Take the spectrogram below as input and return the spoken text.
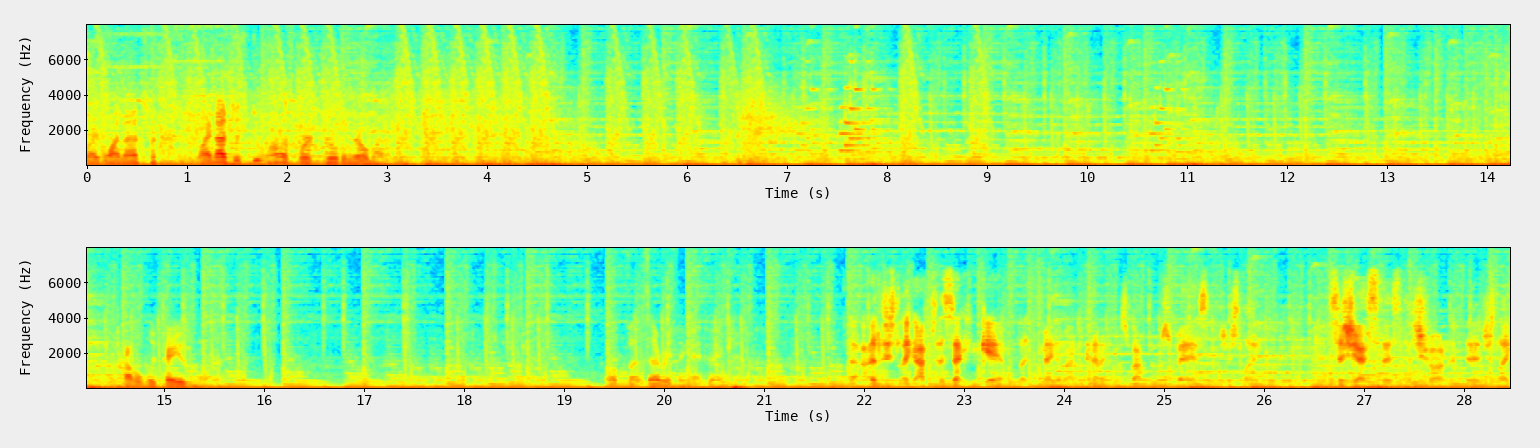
Like, why not? Why not just do honest work building robots? Probably pays more. Well, that's everything, I think. Uh, I just like after the second game, like Mega Man kind of comes back from space and just like suggests this to Tron, and they're just like,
